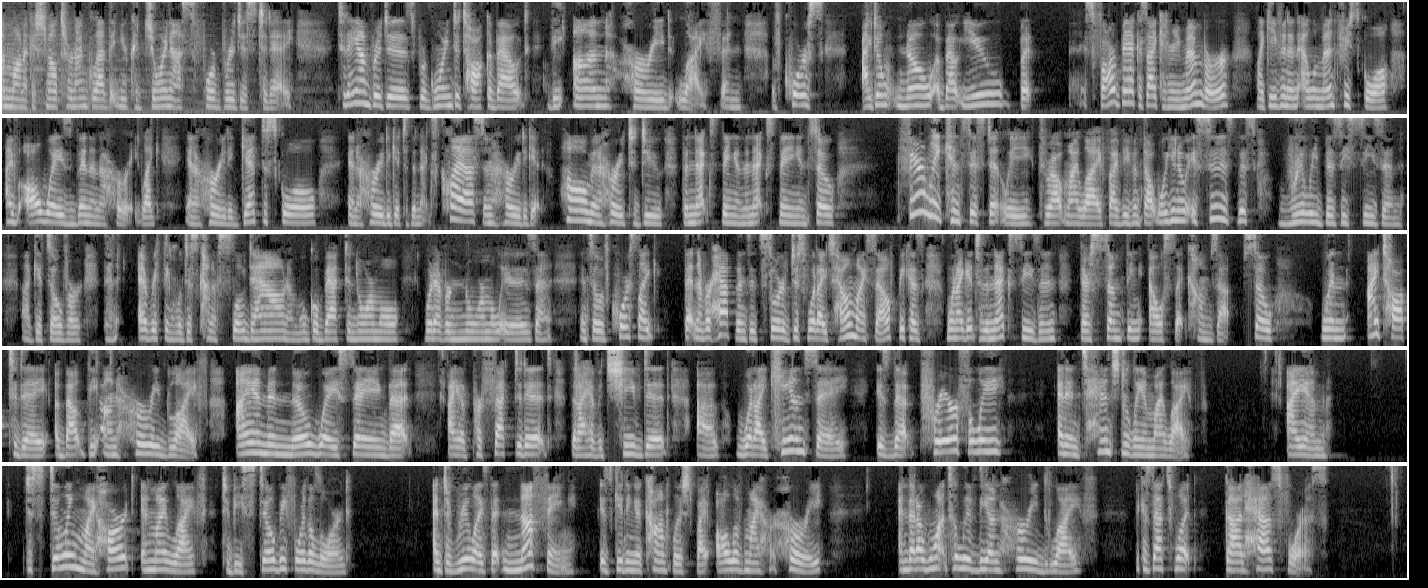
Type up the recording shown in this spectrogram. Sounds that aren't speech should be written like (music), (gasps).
I'm Monica Schmelter, and I'm glad that you could join us for Bridges today. Today on Bridges, we're going to talk about the unhurried life. And of course, I don't know about you, but as far back as I can remember, like even in elementary school, I've always been in a hurry, like in a hurry to get to school, in a hurry to get to the next class, in a hurry to get home, in a hurry to do the next thing and the next thing. And so fairly consistently throughout my life, I've even thought, well, you know, as soon as this really busy season uh, gets over, then everything will just kind of slow down and we'll go back to normal, whatever normal is. Uh, and so, of course, like that never happens. It's sort of just what I tell myself because when I get to the next season, there's something else that comes up. So when I talk today about the unhurried life, I am in no way saying that I have perfected it, that I have achieved it. Uh, what I can say is that prayerfully and intentionally in my life, I am distilling my heart and my life to be still before the Lord and to realize that nothing is getting accomplished by all of my hurry and that I want to live the unhurried life because that's what God has for us.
